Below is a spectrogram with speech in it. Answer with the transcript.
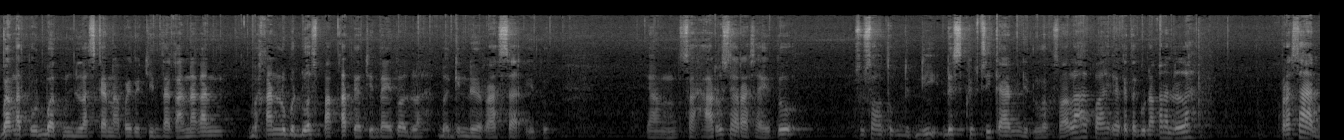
banget tuh buat menjelaskan apa itu cinta karena kan bahkan lu berdua sepakat ya cinta itu adalah bagian dari rasa gitu yang seharusnya rasa itu susah untuk di- dideskripsikan gitu loh soalnya apa yang kita gunakan adalah perasaan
